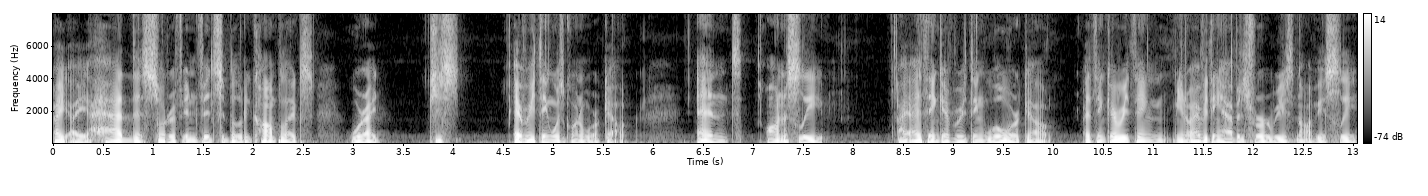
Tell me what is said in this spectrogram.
I, I had this sort of invincibility complex where I just everything was going to work out. And honestly, I, I think everything will work out. I think everything, you know, everything happens for a reason, obviously.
